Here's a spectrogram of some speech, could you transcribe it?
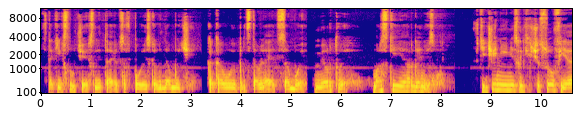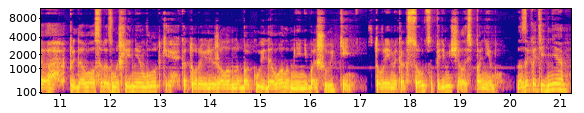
в таких случаях слетаются в поисках добычи, каковую представляет собой мертвые морские организмы. В течение нескольких часов я предавался размышлениям в лодке, которая лежала на боку и давала мне небольшую тень, в то время как солнце перемещалось по небу. На закате дня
